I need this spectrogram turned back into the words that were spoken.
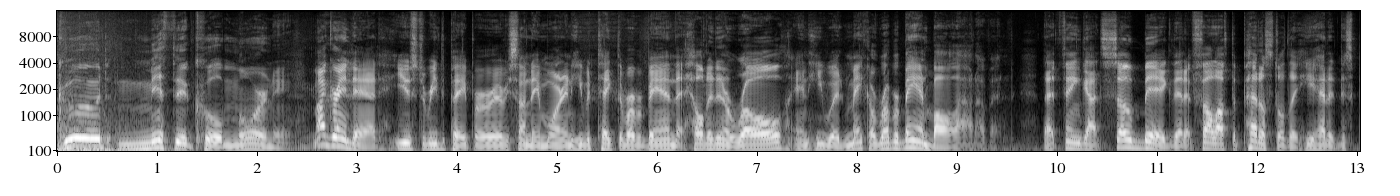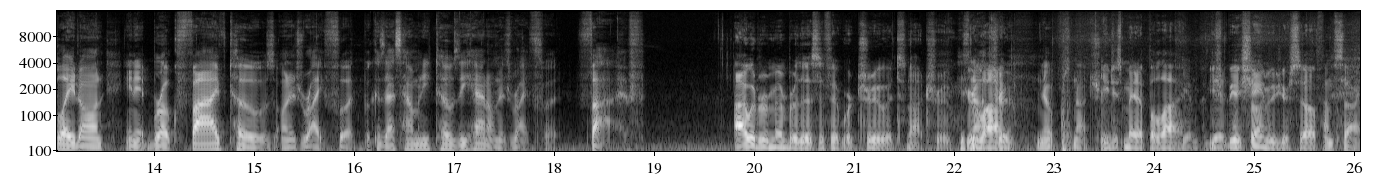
Good mythical morning. My granddad used to read the paper every Sunday morning. He would take the rubber band that held it in a roll and he would make a rubber band ball out of it. That thing got so big that it fell off the pedestal that he had it displayed on and it broke five toes on his right foot because that's how many toes he had on his right foot. Five. I would remember this if it were true. It's not true. It's You're not lying. true. Nope, it's not true. You just made up a lie. I you did. should be I'm ashamed sorry. of yourself. I'm sorry.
